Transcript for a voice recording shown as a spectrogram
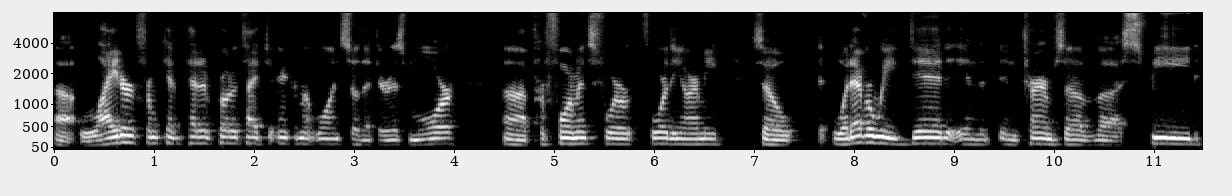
uh, lighter from competitive prototype to increment one, so that there is more uh, performance for for the Army. So whatever we did in in terms of speed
